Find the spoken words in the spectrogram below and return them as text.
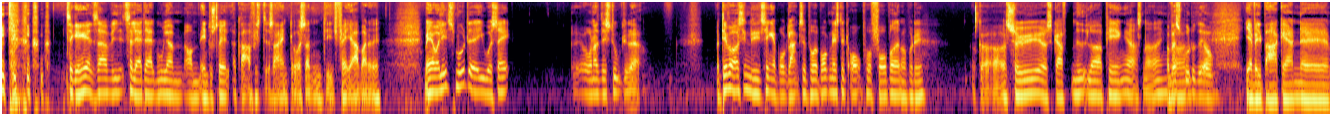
Til gengæld så, så lærte jeg alt muligt om, om industriel og grafisk design. Det var sådan de fag, jeg arbejdede med. Men jeg var lidt smut øh, i USA øh, under det studie der. Og det var også en af de ting, jeg brugte lang tid på. Jeg brugte næsten et år på at forberede mig på det. Og, gøre, og søge og skaffe midler og penge og sådan noget. Ikke? Og hvad skulle du derovre? Jeg vil bare gerne... Øh,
